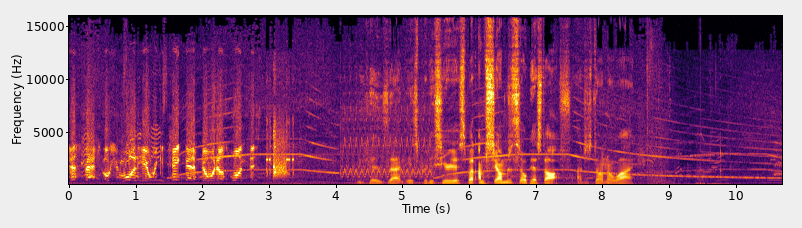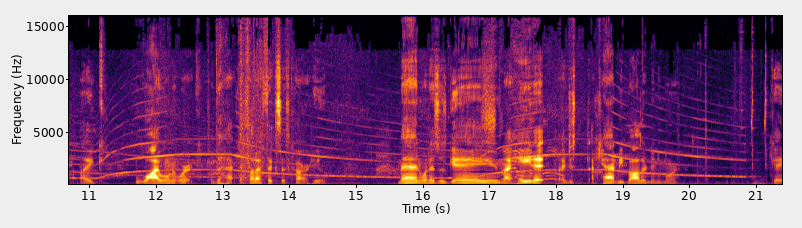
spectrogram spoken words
Dispatch, Ocean One here. We can take that if no one else wants it. because that is pretty serious. But I'm still, I'm just so pissed off. I just don't know why. Like, why won't it work? What the heck? I thought I fixed this car too. Man, what is this game? I hate it. I just, I can't be bothered anymore. Okay,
